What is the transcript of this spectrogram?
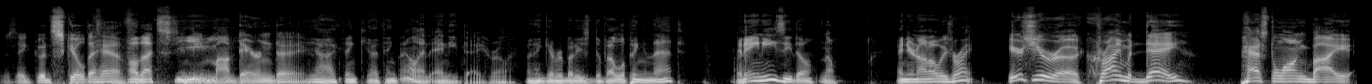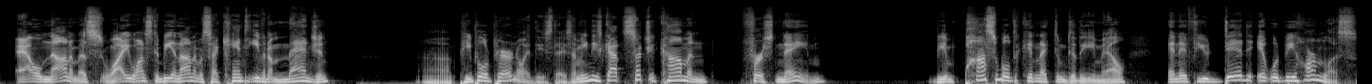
It is a good skill to have. Oh, that's in the modern day. Yeah, I think I think Well, in any day, really. I think everybody's developing in that. It ain't easy though. No. And you're not always right. Here's your uh, crime a day, passed along by Anonymous. Why he wants to be anonymous, I can't even imagine. Uh, people are paranoid these days. I mean, he's got such a common first name. Be impossible to connect him to the email, and if you did, it would be harmless.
